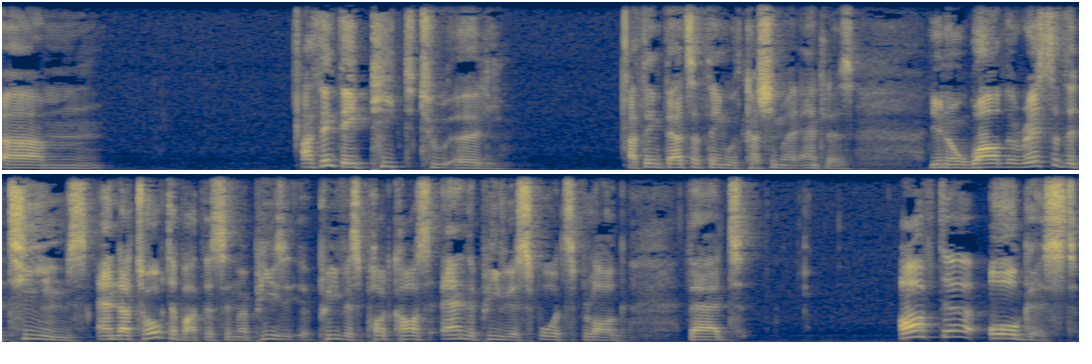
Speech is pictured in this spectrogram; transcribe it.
Um, I think they peaked too early. I think that's the thing with Kashima Antlers. You know, while the rest of the teams, and I talked about this in my pre- previous podcast and the previous sports blog, that after August,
